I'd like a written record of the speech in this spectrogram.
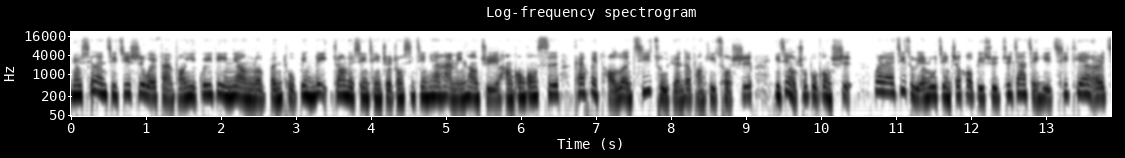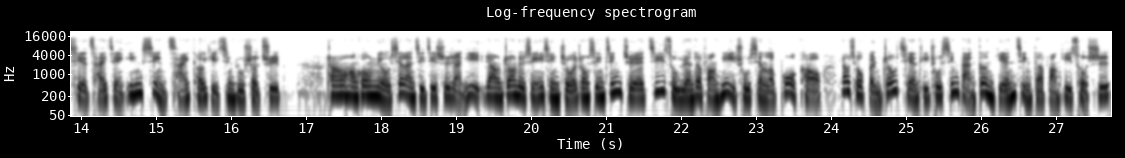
纽西兰籍机师违反防疫规定，酿了本土病例。中流行情者中心今天和民航局航空公司开会讨论机组员的防疫措施，已经有初步共识。未来机组员入境之后，必须居家检疫七天，而且裁检阴性才可以进入社区。长荣航空纽西兰籍机师染疫，让中流行疫情指挥中心惊觉机组员的防疫出现了破口，要求本周前提出新版更严谨的防疫措施。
